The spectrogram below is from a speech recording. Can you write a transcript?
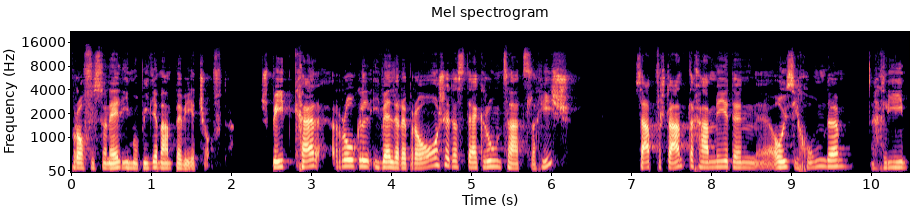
professionell Immobilien bewirtschaften Spielt keine Rolle, in welcher Branche das der grundsätzlich ist. Selbstverständlich haben wir dann äh, unsere Kunden ein bisschen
